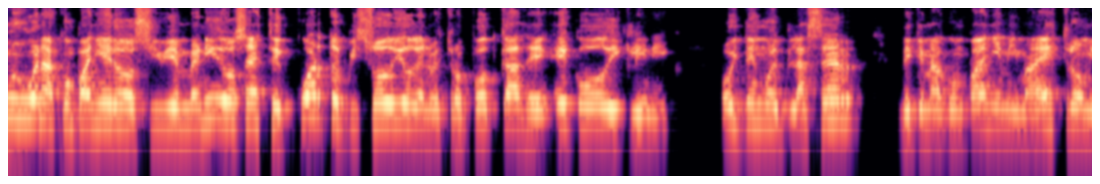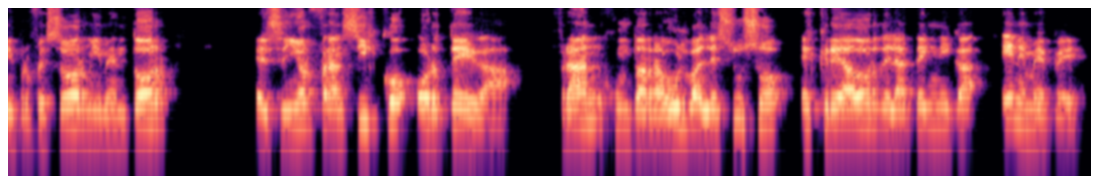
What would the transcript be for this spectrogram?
Muy buenas compañeros y bienvenidos a este cuarto episodio de nuestro podcast de EcoBody Clinic. Hoy tengo el placer de que me acompañe mi maestro, mi profesor, mi mentor, el señor Francisco Ortega. Fran, junto a Raúl Valdesuso, es creador de la técnica NMP.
